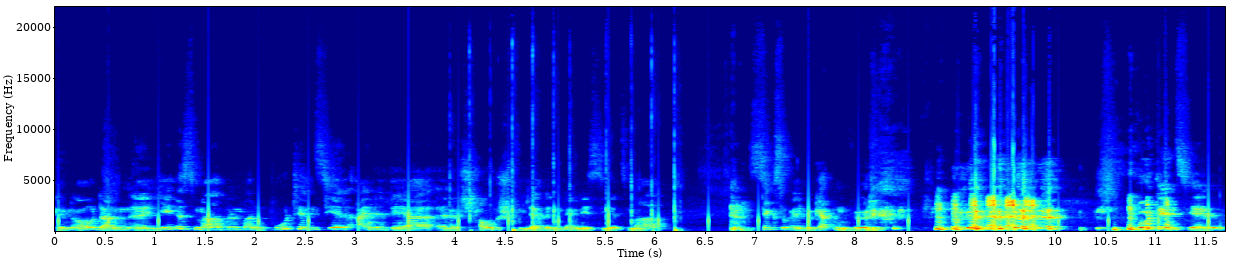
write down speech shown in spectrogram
Genau, dann äh, jedes Mal, wenn man potenziell eine der äh, Schauspielerinnen, nenne ich sie jetzt mal, sexuell begatten würde. potenziell.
